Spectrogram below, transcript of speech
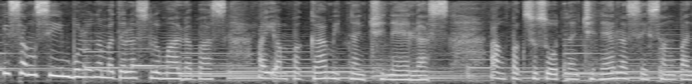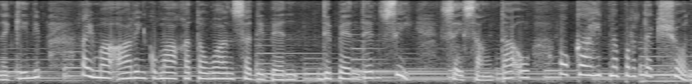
Isang simbolo na madalas lumalabas ay ang paggamit ng tsinelas. Ang pagsusuot ng tsinelas sa isang panaginip ay maaaring kumakatawan sa depend- dependency sa isang tao o kahit na proteksyon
